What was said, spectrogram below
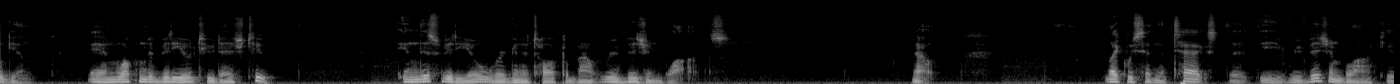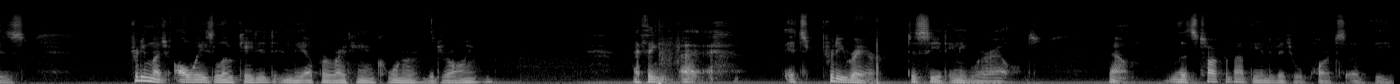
again, and welcome to video 2-2. In this video, we're going to talk about revision blocks. Now, like we said in the text, that the revision block is pretty much always located in the upper right-hand corner of the drawing. I think uh, it's pretty rare to see it anywhere else. Now, let's talk about the individual parts of the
